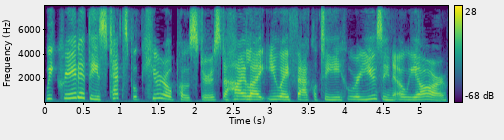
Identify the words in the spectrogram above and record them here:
We created these textbook hero posters to highlight UA faculty who are using OER.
